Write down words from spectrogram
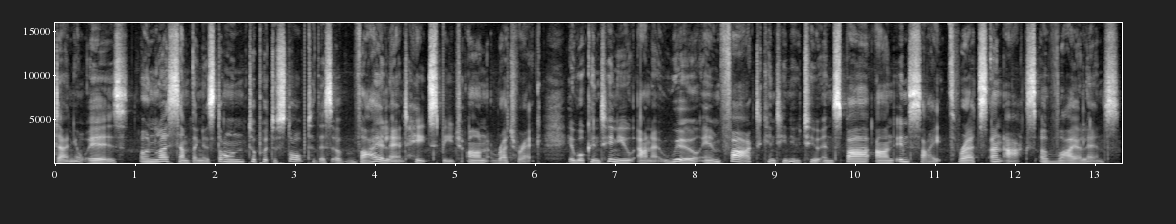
Daniel is, unless something is done to put a stop to this violent hate speech and rhetoric. It will continue and it will, in fact, continue to inspire and incite threats and acts of violence.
